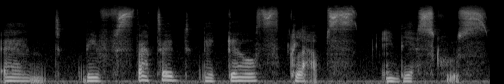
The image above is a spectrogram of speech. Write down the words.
and they've started the girls' clubs in their schools.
